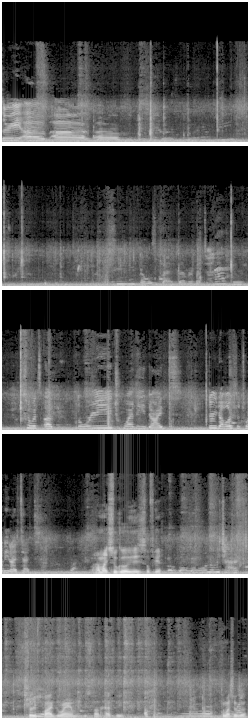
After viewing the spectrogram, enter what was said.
three um uh um. That was bad. Never meant to happen. So it's a three twenty nine, three dollars and twenty nine cents. How much sugar is Sophia? Oh, oh, oh, let me check. 35 grams. It's not heavy. Too much sugar.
